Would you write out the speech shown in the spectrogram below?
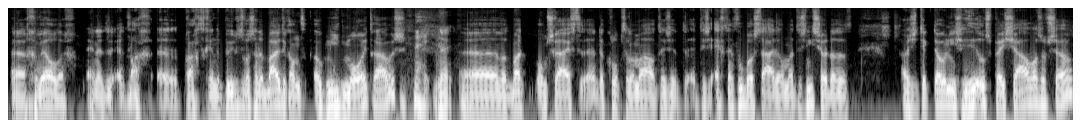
eh, geweldig. En het, het lag eh, prachtig in de buurt. Het was aan de buitenkant ook niet mooi trouwens. Nee. Nee. Eh, wat Bart omschrijft, dat klopt helemaal. Het is, het, het is echt een voetbalstadion, maar het is niet zo dat het architectonisch heel speciaal was of zo.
